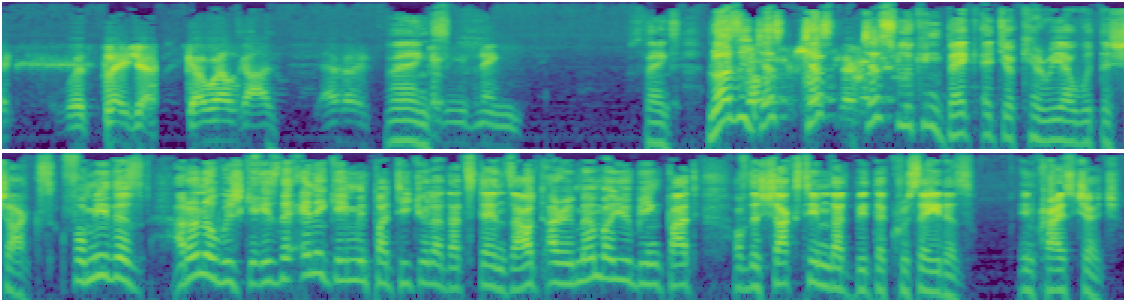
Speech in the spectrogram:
With pleasure. Go well, guys. Have a Thanks. good evening. Thanks. Lwazi, just just just looking back at your career with the Sharks, for me, there's I don't know which game. Is there any game in particular that stands out? I remember you being part of the Sharks team that beat the Crusaders in Christchurch.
